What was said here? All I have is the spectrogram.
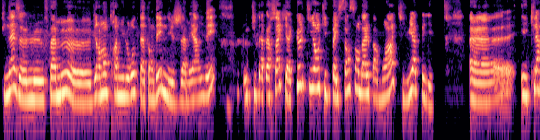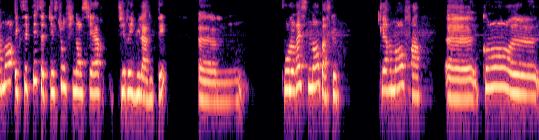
Finaise, le fameux euh, virement de 3000 euros que tu attendais n'est jamais arrivé. Tu t'aperçois qu'il y a que le client qui te paye 500 balles par mois qui lui a payé. Euh, et clairement, excepté cette question financière d'irrégularité, euh, pour le reste, non, parce que clairement, enfin, euh, quand, euh,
